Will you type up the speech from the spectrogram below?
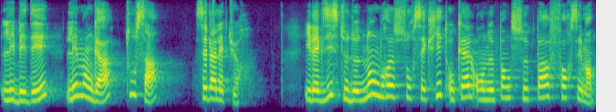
les BD, les mangas, tout ça, c'est de la lecture. Il existe de nombreuses sources écrites auxquelles on ne pense pas forcément.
